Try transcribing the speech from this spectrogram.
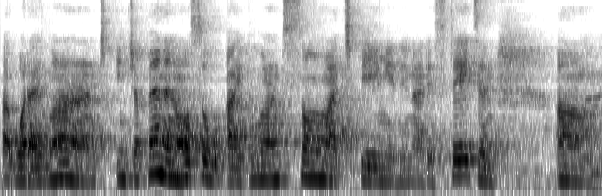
uh, what I learned in Japan and also I've learned so much being in the United States and um,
